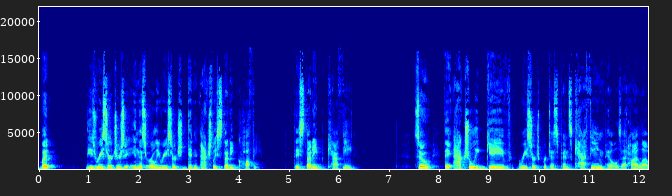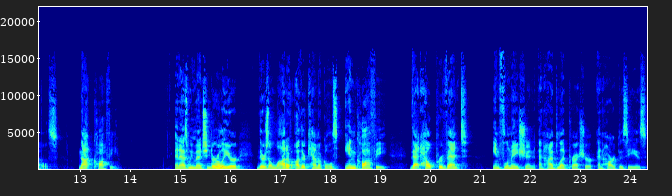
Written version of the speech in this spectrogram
but these researchers in this early research didn't actually study coffee, they studied caffeine. So they actually gave research participants caffeine pills at high levels, not coffee. And as we mentioned earlier, there's a lot of other chemicals in coffee that help prevent inflammation and high blood pressure and heart disease.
